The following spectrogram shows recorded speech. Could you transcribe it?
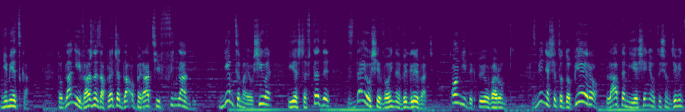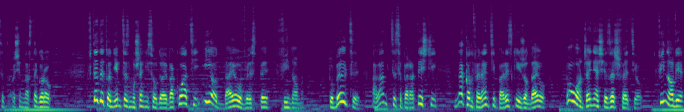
niemiecka. To dla niej ważne zaplecze dla operacji w Finlandii. Niemcy mają siłę i jeszcze wtedy zdają się wojnę wygrywać. Oni dyktują warunki. Zmienia się to dopiero latem i jesienią 1918 roku. Wtedy to Niemcy zmuszeni są do ewakuacji i oddają wyspy Finom. Tubylcy, alandcy separatyści na konferencji paryskiej żądają połączenia się ze Szwecją. Finowie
